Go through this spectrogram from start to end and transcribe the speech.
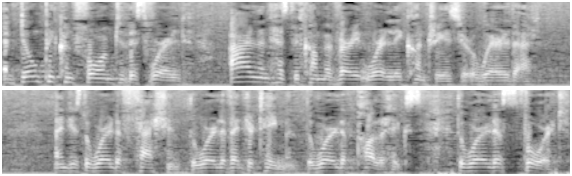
and don't be conformed to this world. Ireland has become a very worldly country, as you're aware of that and just the world of fashion, the world of entertainment, the world of politics, the world of sport,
